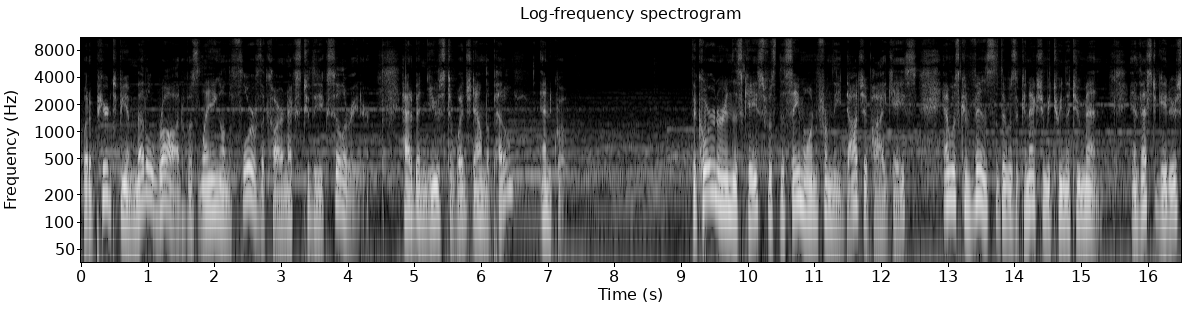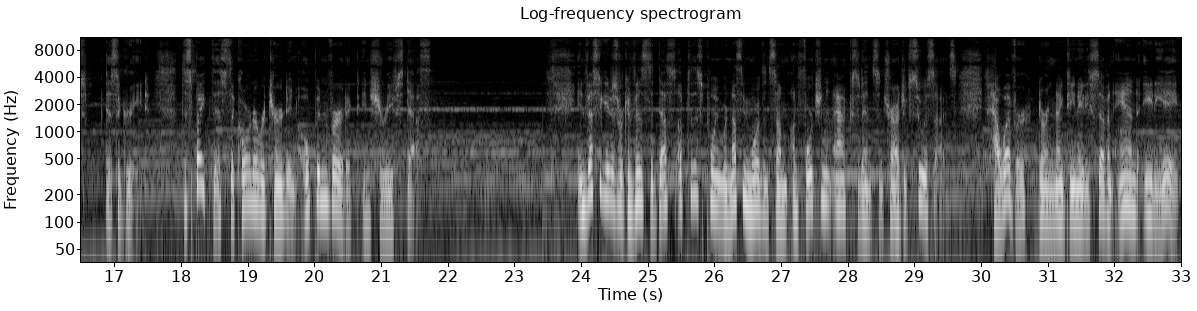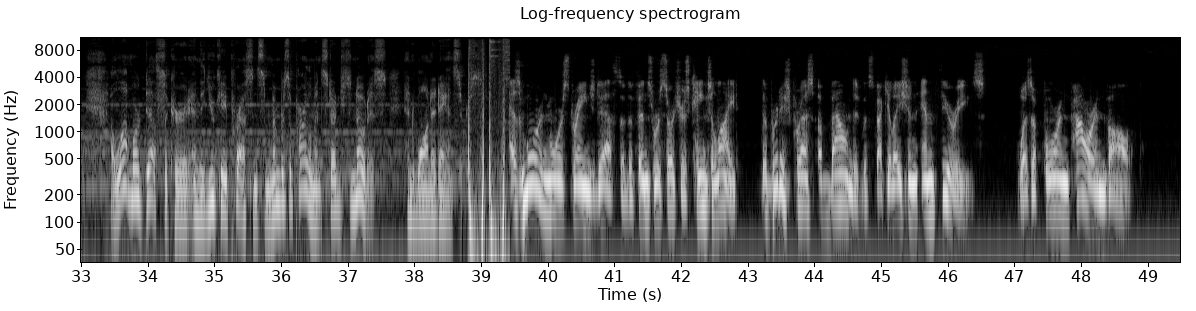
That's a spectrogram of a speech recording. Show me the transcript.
What appeared to be a metal rod was laying on the floor of the car next to the accelerator. Had it been used to wedge down the pedal? End quote. The coroner in this case was the same one from the Dajibhai case and was convinced that there was a connection between the two men. Investigators disagreed. Despite this, the coroner returned an open verdict in Sharif's death. Investigators were convinced the deaths up to this point were nothing more than some unfortunate accidents and tragic suicides. However, during 1987 and 88, a lot more deaths occurred, and the UK press and some members of parliament started to notice and wanted answers. As more and more strange deaths of defense researchers came to light, the British press abounded with speculation and theories. Was a foreign power involved?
